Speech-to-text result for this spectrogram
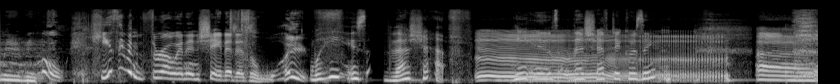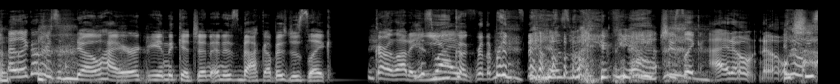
rarebit. Oh, he's even throwing in shade at his wife. Well, he is the chef. He is the chef de cuisine. Uh, I like how there's no hierarchy in the kitchen, and his backup is just like, Carlotta, you wife. cook for the prince. his wife, yeah. She's like, I don't know. And she's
